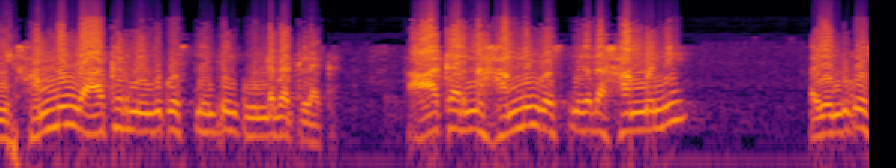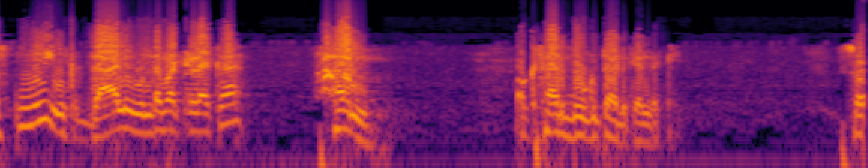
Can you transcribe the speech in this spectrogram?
ఈ హమ్మింగ్ ఆకరణ ఎందుకు వస్తుందంటే ఇంక ఉండబట్టలేక. ఆకరణ హమ్మింగ్ వస్తుంది కదా హమ్ అని. అది ఎందుకు వస్తుంది? ఇంక గాలి ఉండబట్టలేక హమ్. ఒకసారి దూకుతాడు కిందకి. సో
